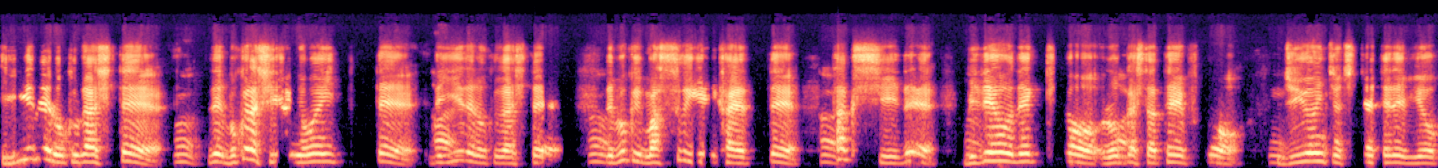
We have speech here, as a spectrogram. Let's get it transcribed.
家で録画して、うほうで僕ら試合に応援行って、ではい。家で録画して、うん。うんで僕、まっすぐ家に帰って、はいタクシーでビデオデッキと録画したテープとうん。14インチのちっちゃいテレビを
